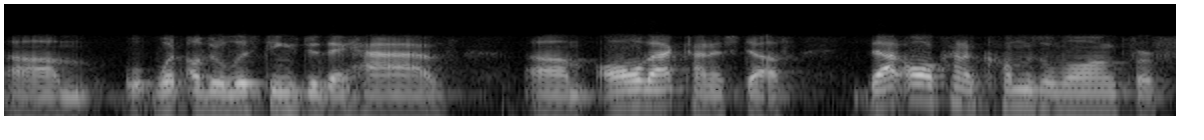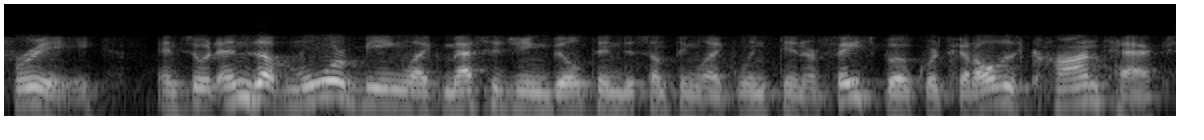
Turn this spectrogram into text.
Um, what other listings do they have? Um, all that kind of stuff. That all kind of comes along for free. And so it ends up more being like messaging built into something like LinkedIn or Facebook, where it's got all this context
